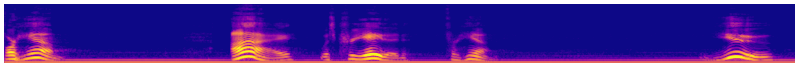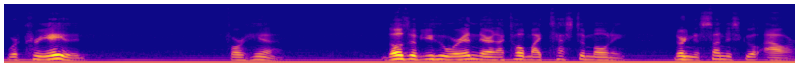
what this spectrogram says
For Him. I was created for Him. You were created for Him. Those of you who were in there, and I told my testimony during the Sunday school hour,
